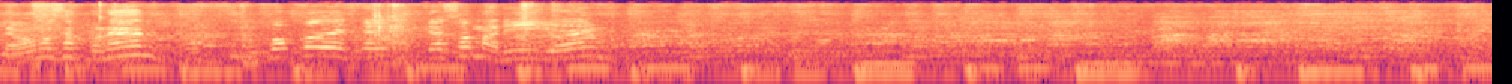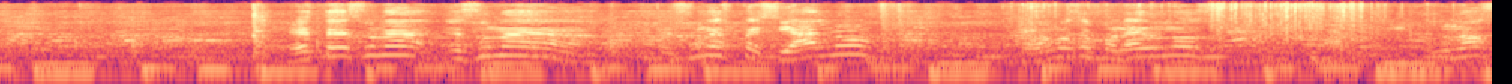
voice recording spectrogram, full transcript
le vamos a poner un poco de que- queso amarillo, ¿eh? Este es una, es una, un especial, ¿no? Vamos a poner unos, unos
